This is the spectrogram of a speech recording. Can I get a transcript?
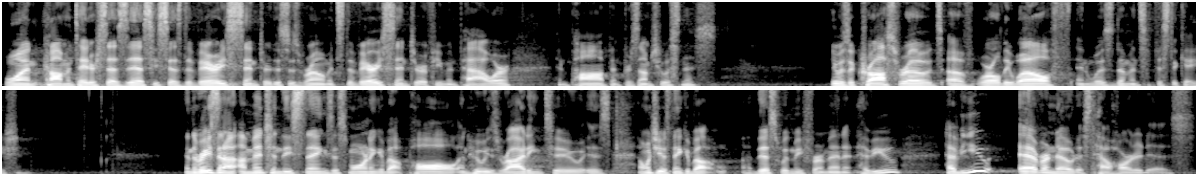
One commentator says this he says, the very center, this is Rome, it's the very center of human power and pomp and presumptuousness. It was a crossroads of worldly wealth and wisdom and sophistication. And the reason I, mentioned these things this morning about Paul and who he's writing to is I want you to think about this with me for a minute. Have you, have you ever noticed how hard it is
